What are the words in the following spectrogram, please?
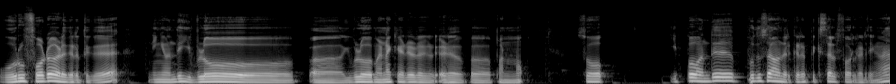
ஒரு ஃபோட்டோ எடுக்கிறதுக்கு நீங்கள் வந்து இவ்வளோ இவ்வளோ மெனக்கேடு எடு- பண்ணணும். ஸோ இப்போ வந்து புதுசாக வந்திருக்கிற பிக்சல் ஃபோர் எடுத்திங்கன்னா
